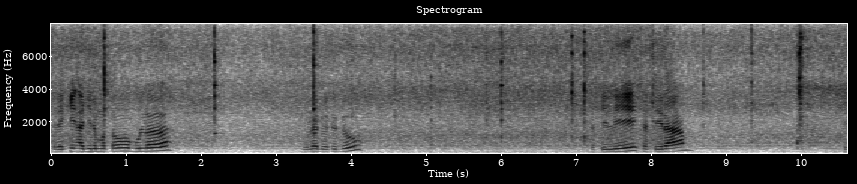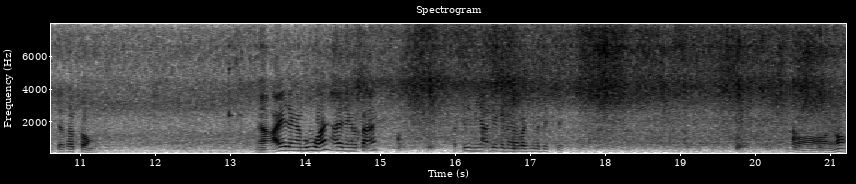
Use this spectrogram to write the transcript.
Sedikit ajinomoto, gula. Gula dua sudu. Sesili, sesiram. Cicak sotong. Nah, air jangan bubuh eh, air jangan letak eh. Tapi minyak dia kena bagi lebih sikit. Oh, tengok.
